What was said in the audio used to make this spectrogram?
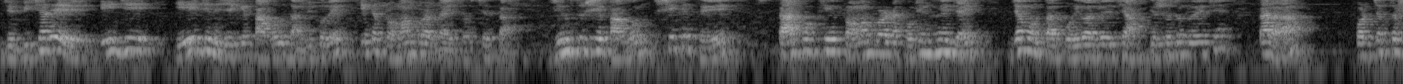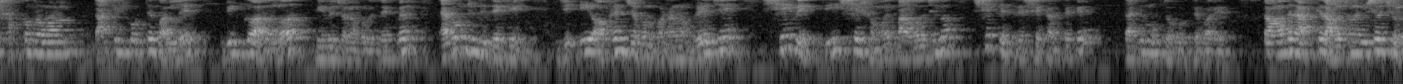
যে বিচারে এই যে, এ যে নিজেকে পাগল দাবি করে, এটা প্রমাণ করার দায়িত্ব হচ্ছে তার। যেহেতু সে পাগল, সেক্ষেত্রে তার পক্ষে প্রমাণ করাটা কঠিন হয়ে যায়। যেমন তার পরিবার রয়েছে আত্মীয় স্বজন রয়েছে, তারা পর্যাপ্ত সাক্ষ্য প্রমাণ দাখিল করতে পারলে বিজ্ঞ আদালত বিবেচনা করে দেখবেন এবং যদি দেখে যে এই অফেন্স যখন ঘটানো হয়েছে, সেই ব্যক্তি সে সময় পাগল ছিল, সেক্ষেত্রে সেখান থেকে তাকে মুক্ত করতে পারে। তো আমাদের আজকের আলোচনার বিষয় ছিল,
